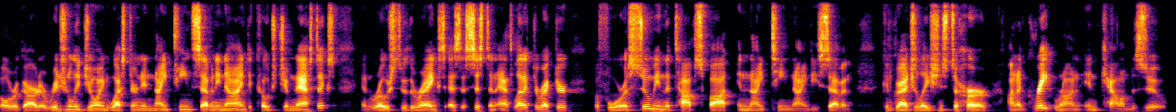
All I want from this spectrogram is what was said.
Beauregard originally joined Western in 1979 to coach gymnastics and rose through the ranks as assistant athletic director before assuming the top spot in 1997. Congratulations to her on a great run in Kalamazoo.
